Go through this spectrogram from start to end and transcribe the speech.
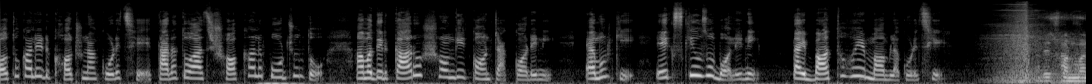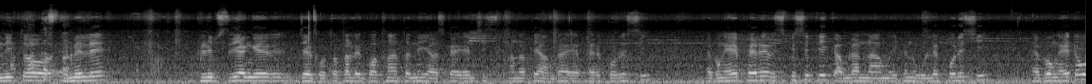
গতকালের ঘটনা করেছে, তারা তো আজ সকাল পর্যন্ত আমাদের কারোর সঙ্গে কন্ট্যাক্ট করেনি। এমনকি এক্সকিউজও বলেনি, তাই বাধ্য হয়ে মামলা করেছি। সম্মানিত এমএলএ ফিলিপস রিয়াংয়ের যে গতকালের ঘটনাটা নিয়ে আজকে এনসিসি থানাতে আমরা এফআইআর করেছি এবং এফআইআর স্পেসিফিক আমরা নাম এখানে উল্লেখ করেছি এবং এটাও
